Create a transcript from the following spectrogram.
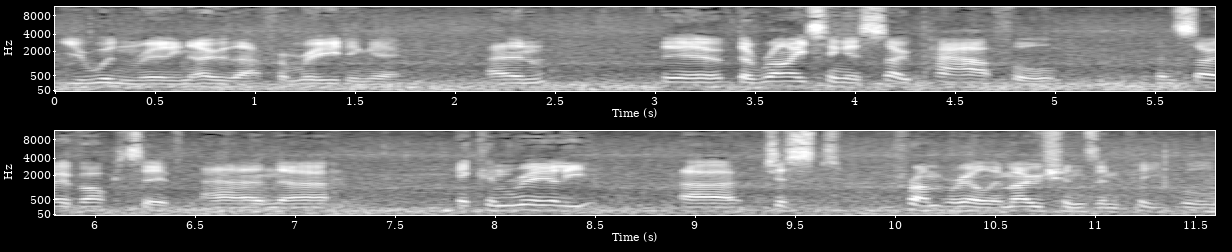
you wouldn't really know that from reading it. And the, the writing is so powerful and so evocative, and uh, it can really uh, just prompt real emotions in people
